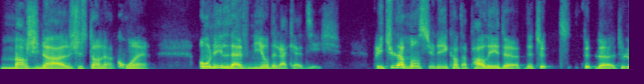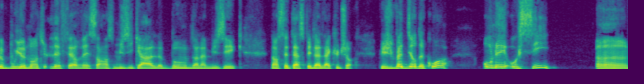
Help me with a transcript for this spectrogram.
marginale juste dans un coin on est l'avenir de l'Acadie. Puis tu l'as mentionné quand tu as parlé de, tout, le, bouillonnement, toute l'effervescence musicale, le boom dans la musique, dans cet aspect-là de la culture. Puis je vais te dire de quoi. On est aussi euh,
